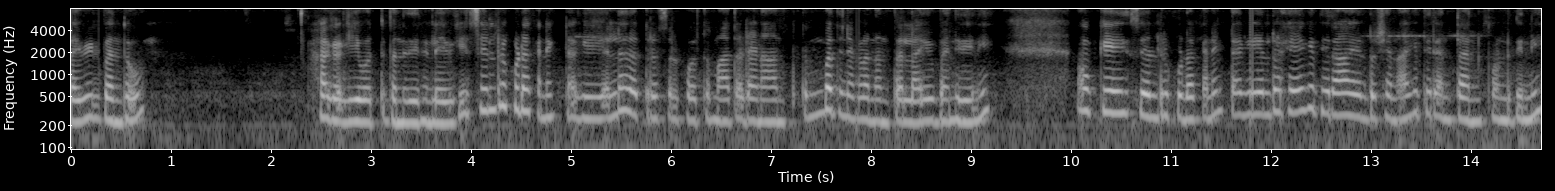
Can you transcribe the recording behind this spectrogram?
ಲೈವಿಗೆ ಬಂದು. ಹಾಗಾಗಿ ಇವತ್ತು ಬಂದಿದ್ದೀನಿ ಲೈವ್ಗೆ ಸೊ ಎಲ್ಲರೂ ಕೂಡ ಕನೆಕ್ಟ್ ಆಗಿ. ಎಲ್ಲರ ಹತ್ರ ಸ್ವಲ್ಪ ಹೊತ್ತು ಮಾತಾಡೋಣ ಅಂತ ತುಂಬ ದಿನಗಳ ನಂತರ ಲೈವ್ ಬಂದಿದ್ದೀನಿ. ಓಕೆ ಸೊ ಎಲ್ಲರೂ ಕೂಡ ಕನೆಕ್ಟ್ ಆಗಿ. ಎಲ್ಲರೂ ಹೇಗಿದ್ದೀರಾ? ಎಲ್ಲರೂ ಚೆನ್ನಾಗಿದ್ದೀರಾ ಅಂತ ಅಂದ್ಕೊಂಡಿದ್ದೀನಿ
